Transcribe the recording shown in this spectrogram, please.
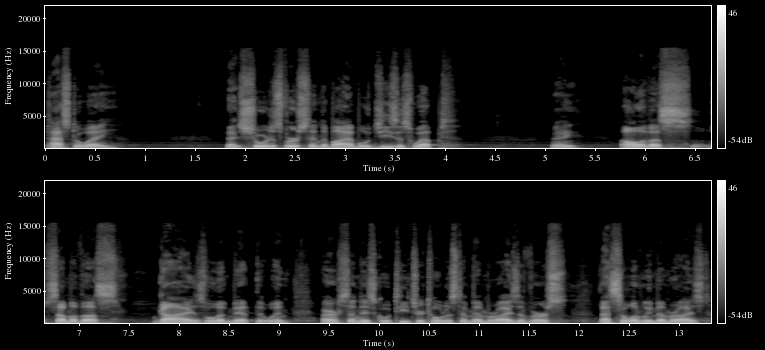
passed away. That shortest verse in the Bible, Jesus wept. Right? All of us, some of us guys will admit that when our Sunday school teacher told us to memorize a verse, that's the one we memorized.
